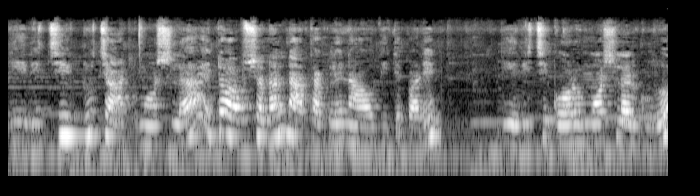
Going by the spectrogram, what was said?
দিয়ে দিচ্ছি একটু চাট মশলা। এটা অপশনাল, না থাকলে নাও দিতে পারেন। দিয়ে দিচ্ছি গরম মশলার গুঁড়ো।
